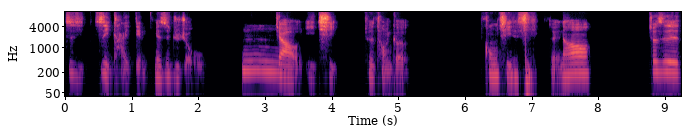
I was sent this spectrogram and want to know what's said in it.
自己自己开店，也是居酒屋，嗯，叫仪器，就是同一个空气的气。对，然后就是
